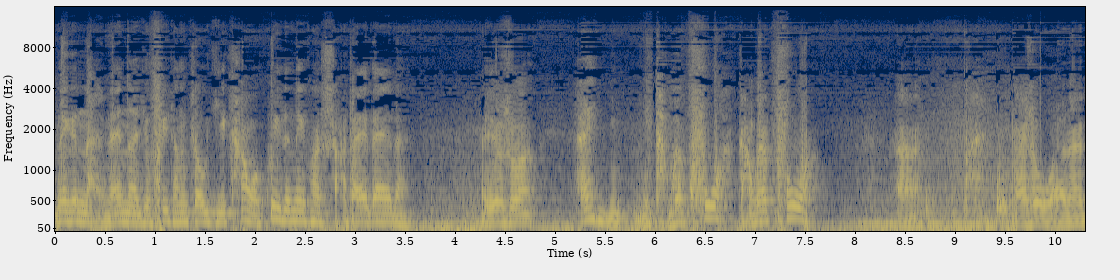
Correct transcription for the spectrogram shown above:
那个奶奶呢，就非常着急，看我跪在那块傻呆呆的，也就说：“哎，你你赶快哭啊，赶快哭啊！”啊，那时候我呢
